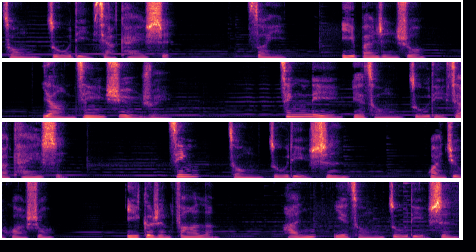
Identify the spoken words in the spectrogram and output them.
从足底下开始，所以一般人说，养精蓄锐，精力也从足底下开始。精从足底生，换句话说，一个人发冷，寒也从足底生。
